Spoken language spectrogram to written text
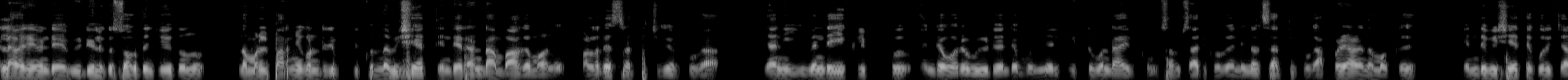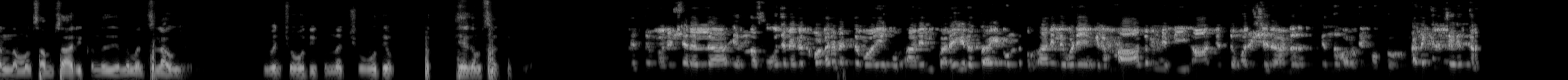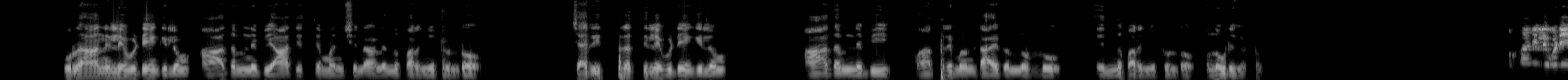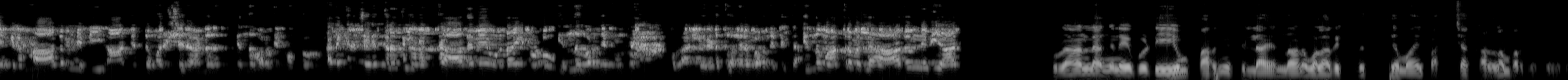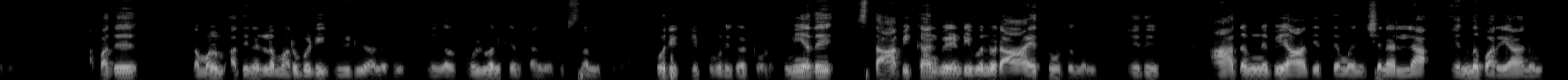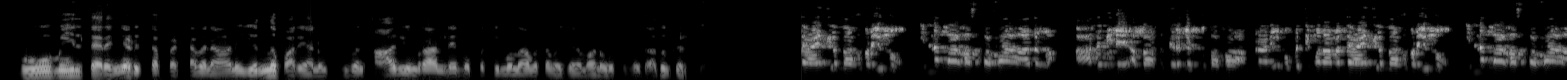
എല്ലാവരെയും എന്റെ വീഡിയോയിലേക്ക് സ്വാഗതം ചെയ്യുന്നു. നമ്മൾ പറഞ്ഞുകൊണ്ടിരിക്കുന്ന വിഷയത്തിന്റെ രണ്ടാം ഭാഗമാണ്. വളരെ ശ്രദ്ധിച്ചു കേൾക്കുക. ഞാൻ ഇവന്റെ ഈ ക്ലിപ്പ് എന്റെ ഓരോ വീഡിയോന്റെ മുന്നിൽ ഇട്ടുകൊണ്ടായിരിക്കും സംസാരിക്കുക നിങ്ങൾ ശ്രദ്ധിക്കുക. അപ്പോഴാണ് നമുക്ക് എന്ത് വിഷയത്തെക്കുറിച്ചാണ് നമ്മൾ സംസാരിക്കുന്നത് എന്ന് മനസ്സിലാവുകയുള്ളൂ. ഇവൻ ചോദിക്കുന്ന ചോദ്യം പ്രത്യേകം ശ്രദ്ധിക്കുക. മനുഷ്യനല്ല എന്ന സൂചനകൾ വളരെ വ്യക്തമായി ഖുർആനിൽ പലയിടത്തായിട്ടുണ്ട്. ഖുർആനിൽ എവിടെയെങ്കിലും ആദം നബി ആദ്യത്തെ മനുഷ്യനാണ് എന്ന് പറഞ്ഞിട്ടുണ്ടോ? അല്ലെങ്കിൽ ചരിത്ര ഖുർആനിൽ എവിടെയെങ്കിലും ആദം നബി ആദ്യത്തെ മനുഷ്യനാണെന്ന് പറഞ്ഞിട്ടുണ്ടോ? ചരിത്രത്തിൽ എവിടെയെങ്കിലും ആദം നബി മാത്രമേ ഉണ്ടായിരുന്നുള്ളൂ എന്ന് പറഞ്ഞിട്ടുണ്ടോ? ഒന്നുകൂടി കേട്ടോ. ഖുർആനിൽ എവിടെയെങ്കിലും ആദം നബി ആദ്യത്തെ മനുഷ്യനാണ് എന്ന് പറഞ്ഞിട്ടുണ്ടോ? അല്ലെങ്കിൽ ചരിത്രത്തിൽ ഒരൊറ്റ ആദമേ ഉണ്ടായിട്ടുള്ളൂ എന്ന് പറഞ്ഞിട്ടുണ്ടോ? ഖുർആനിൽ ഒരിടത്തും അങ്ങനെ പറഞ്ഞിട്ടില്ല. എന്ന് മാത്രമല്ല ആദം നബി ആ ഖുർആനിൽ അങ്ങനെ എവിടെയും പറഞ്ഞിട്ടില്ല എന്നാണ് വളരെ കൃത്യമായി പച്ച കള്ളം പറഞ്ഞിട്ടുള്ളത്. അപ്പൊ അത് നമ്മൾ അതിനുള്ള മറുപടി വീഡിയോ ആണിത്. നിങ്ങൾ മുഴുവൻ കേൾക്കാൻ വേണ്ടി ശ്രമിക്കുക. ഒരു ക്ലിപ്പ് കൂടി കേട്ടോളൂ. ഇനി അത് സ്ഥാപിക്കാൻ വേണ്ടി ഇവൻ ഒരു ആയത്ത് ഊതുന്നുണ്ട് ഏത്? ആദം നബി ആദ്യത്തെ മനുഷ്യനല്ല എന്ന് പറയാനും ഭൂമിയിൽ തെരഞ്ഞെടുക്കപ്പെട്ടവനാണ് എന്ന് പറയാനും ഇവൻ ആദ്യ ഇമ്രാനിലെ മുപ്പത്തിമൂന്നാമത്തെ വചനമാണ് ഓതുന്നത്. അതും കേൾക്കുക. പറയുന്നു ആദമിനെ അള്ളാഹു തിരഞ്ഞെടുത്തു. മുപ്പത്തിമൂന്നാമത്തെ ആയത്തിൽ അള്ളാഹു പറയുന്നു ഇന്നല്ലാഹ്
